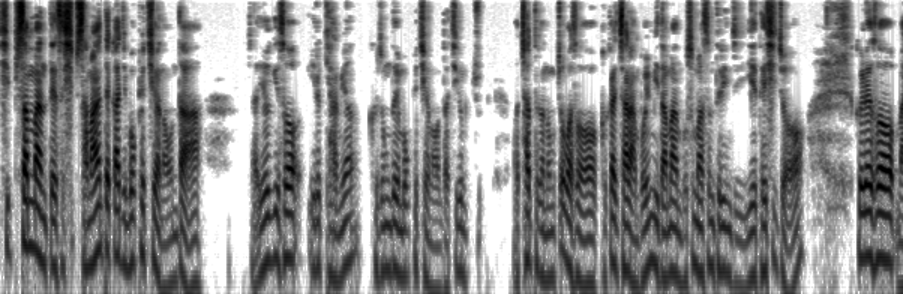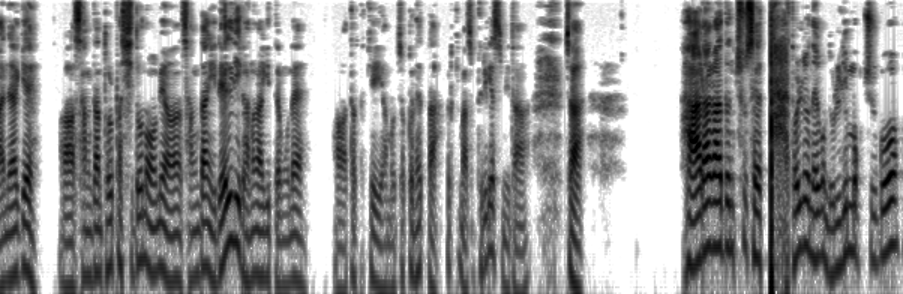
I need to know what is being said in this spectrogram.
13만원대에서 14만원대까지 목표치가 나온다. 자 여기서 이렇게 하면 그 정도의 목표치가 나온다. 지금 어, 차트가 너무 좁아서 그까지 잘 안 보입니다만 무슨 말씀 드린지 이해되시죠? 그래서 만약에 어, 상단 돌파 시도 넣으면 상당히 랠리 가능하기 때문에 어, 닥터케이 한번 접근했다. 그렇게 말씀드리겠습니다. 자 하락하던 추세 다 돌려내고 눌림목 주고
